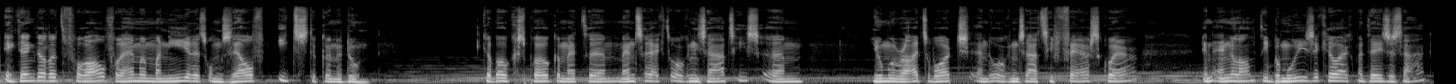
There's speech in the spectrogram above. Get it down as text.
Ik denk dat het vooral voor hem een manier is om zelf iets te kunnen doen. Ik heb ook gesproken met uh, mensenrechtenorganisaties, um, Human Rights Watch en de organisatie Fair Square in Engeland. Die bemoeien zich heel erg met deze zaak.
